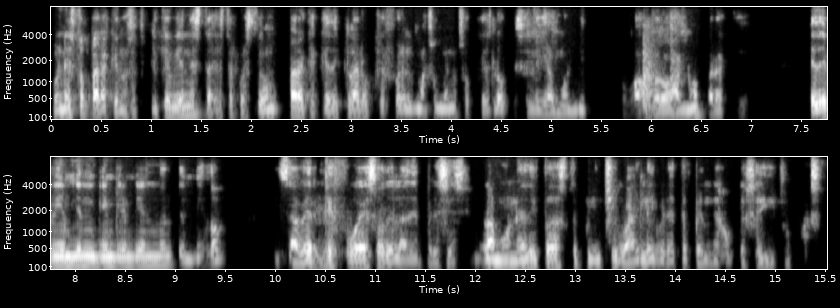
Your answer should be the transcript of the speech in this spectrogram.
con esto para que nos explique bien esta, esta cuestión, para que quede claro qué fue el, más o menos o qué es lo que se le llamó el proa, ¿no? Para que quede bien, bien, bien, bien, bien entendido y saber qué fue eso de la depreciación de la moneda y todo este pinche baile y brete pendejo que se hizo, pues.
